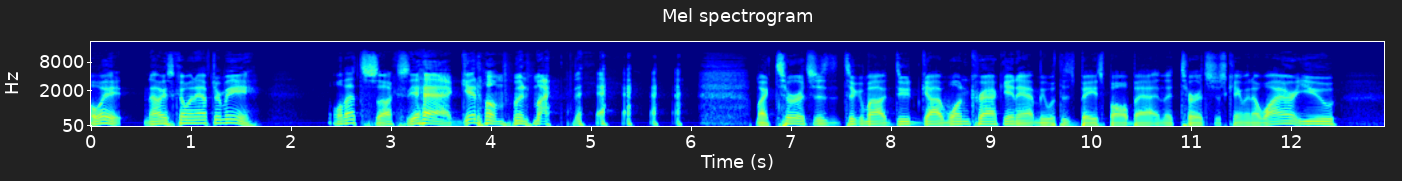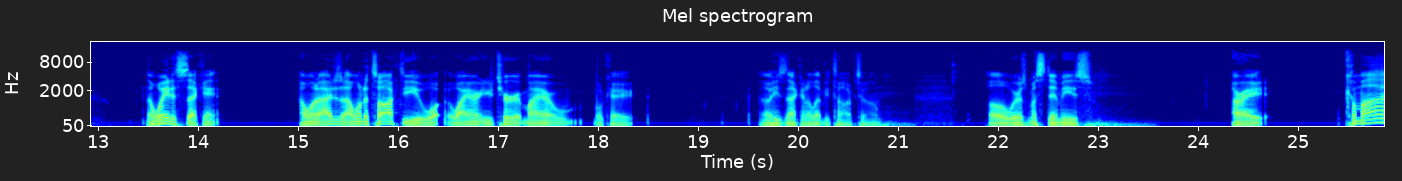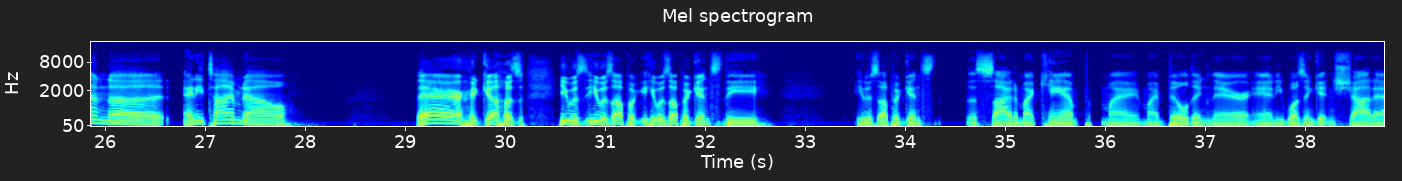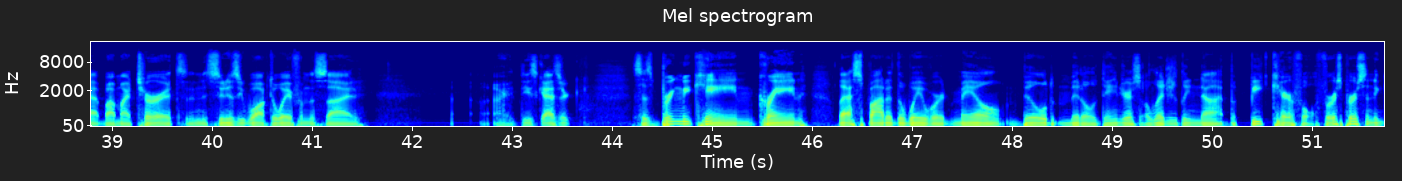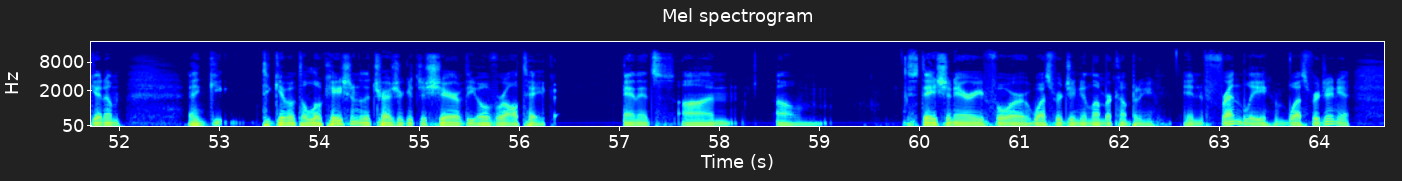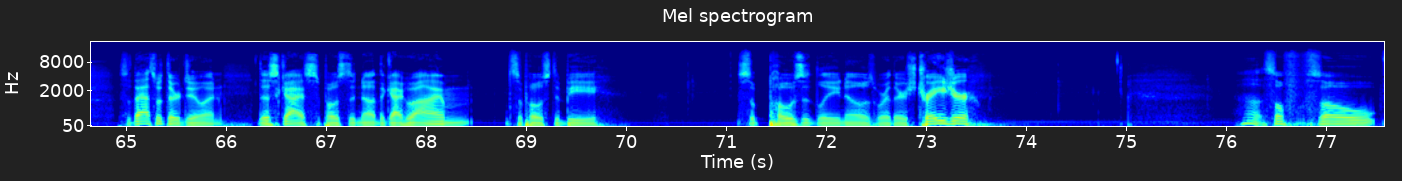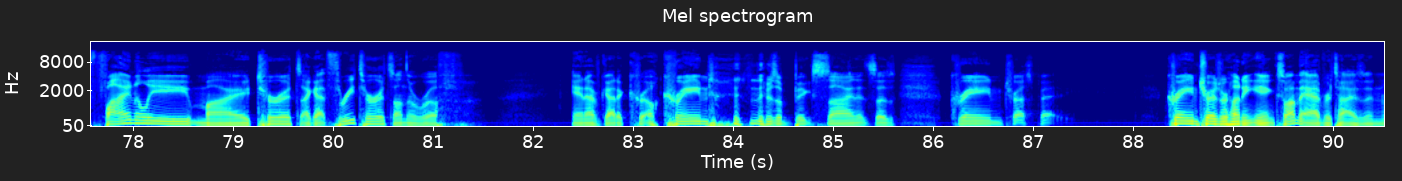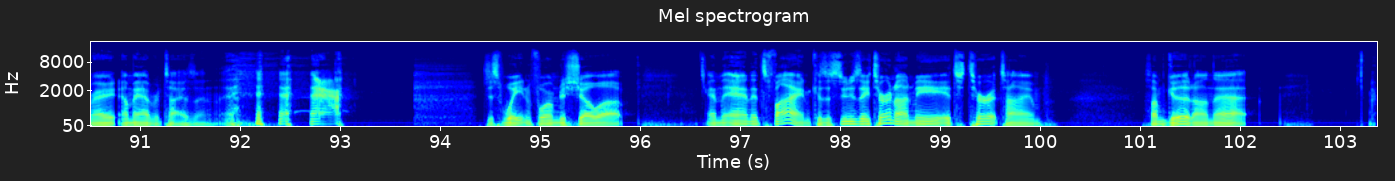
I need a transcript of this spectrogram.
Oh wait, now he's coming after me. Well, that sucks. Yeah, get him. And my my turrets just took him out. Dude got one crack in at me with his baseball bat, and the turrets just came in. Now, why aren't you? Now, wait a second. I want. I just. I want to talk to you. Why aren't your turret? My. Okay. Oh, he's not going to let me talk to him. Oh, where's my stimmies? All right. Come on. Uh, anytime now. There it goes. He was he was up he was up against the he was up against the side of my camp, my my building there, and he wasn't getting shot at by my turrets. And as soon as he walked away from the side, all right, these guys are says bring me Kane Crane. Last spotted the wayward male, build middle, dangerous, allegedly not, but be careful. First person to get him and g- to give up the location of the treasure gets a share of the overall take, and it's on um, stationary for West Virginia Lumber Company in Friendly, West Virginia. So that's what they're doing. This guy's supposed to know. The guy who I'm supposed to be supposedly knows where there's treasure. So so finally, my turrets. I got three turrets on the roof, and I've got a, cr- a crane. there's a big sign that says "Crane Trespass." Crane Treasure Hunting Inc. So I'm advertising, right? I'm advertising. Just waiting for them to show up. And and it's fine because as soon as they turn on me, it's turret time. So I'm good on that.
